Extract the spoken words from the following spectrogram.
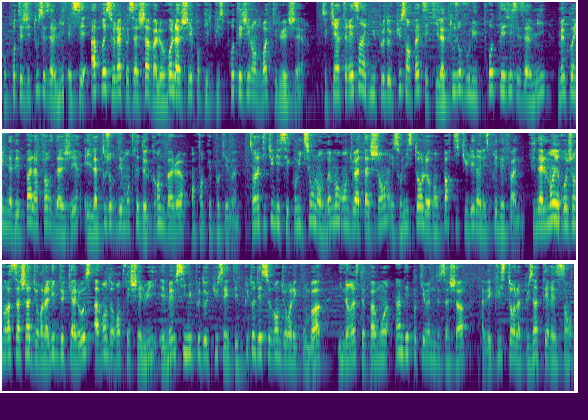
pour protéger tous ses amis et c'est après cela que Sacha va le relâcher pour qu'il puisse protéger l'endroit qui lui est cher. Ce qui est intéressant avec Muplodocus en fait c'est qu'il a toujours voulu protéger ses amis même quand il n'avait pas la force d'agir et il a toujours démontré de grandes valeurs en tant que Pokémon. Son attitude et ses convictions l'ont vraiment rendu attachant et son histoire le rend particulier dans l'esprit des fans. Finalement il rejoindra Sacha durant la Ligue de Kalos avant de rentrer chez lui et même si Muplodocus a été plutôt décevant durant les combats, il n'en reste pas moins un des Pokémon de Sacha avec l'histoire la plus intéressante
